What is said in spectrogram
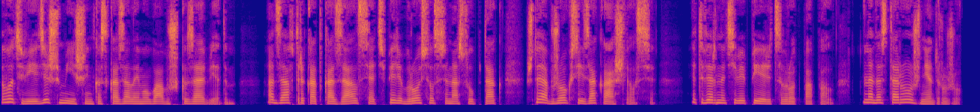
«Вот видишь, Мишенька», — сказала ему бабушка за обедом, — от завтрака отказался, а теперь бросился на суп так, что и обжегся и закашлялся. Это верно тебе перец в рот попал. Надо осторожнее, дружок.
